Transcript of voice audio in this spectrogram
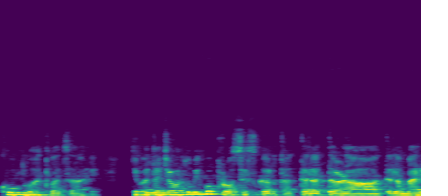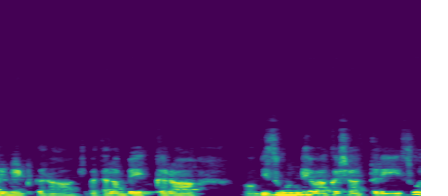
खूप महत्वाचं आहे. जेव्हा त्याच्यावर तुम्ही खूप प्रोसेस करतात, त्याला तळा, त्याला मॅरिनेट करा किंवा त्याला बेक करा भिजवून ठेवा कशात तरी. सो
